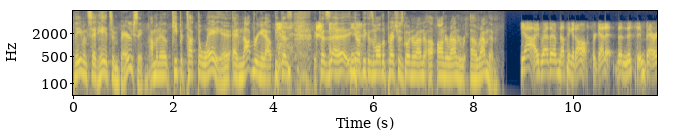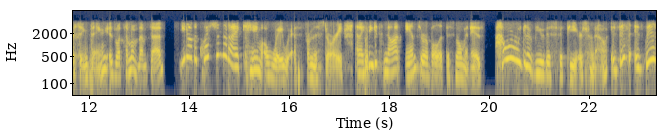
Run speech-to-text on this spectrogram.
they even said, "Hey, it's embarrassing. I'm gonna keep it tucked away and, and not bring it out because because uh, you know because of all the pressures going around uh, on around around them." Yeah, I'd rather have nothing at all. Forget it. Than this embarrassing thing, is what some of them said. You know, the question that I came away with from this story, and I think it's not answerable at this moment, is how are we going to view this 50 years from now? Is this is this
